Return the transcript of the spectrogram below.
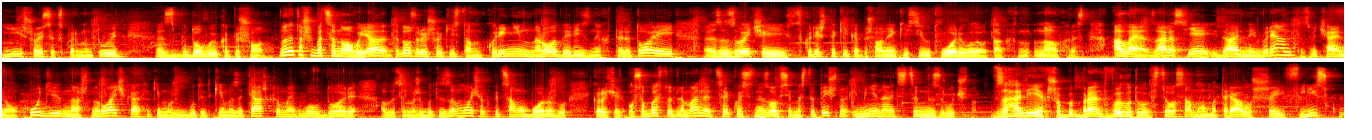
і щось експериментують з будовою капюшону. Ну не то, щоб це нове. Я підозрюю, що якісь там корінні народи різних територій е, зазвичай скоріш такі капюшони, якісь і утворювали отак навхрест. Але зараз є ідеальний варіант, звичайно, худі на шнурочках, які можуть бути такими затяжками, як в Олдорі, або це може бути замочок під саму бороду. Коротше, особисто для мене це якось не зовсім естетично, і мені навіть з цим незручно. Взагалі, якщо би бренд виготовив з цього самого матеріалу ще й фліску,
